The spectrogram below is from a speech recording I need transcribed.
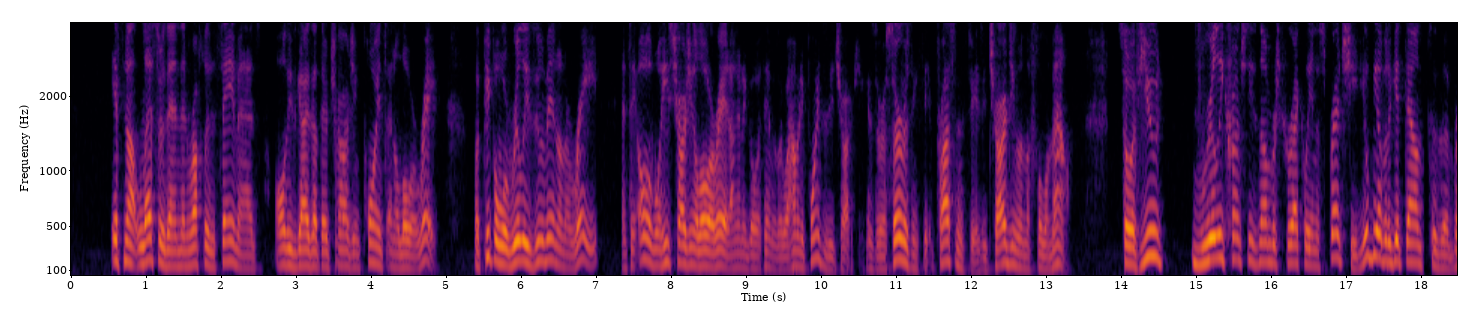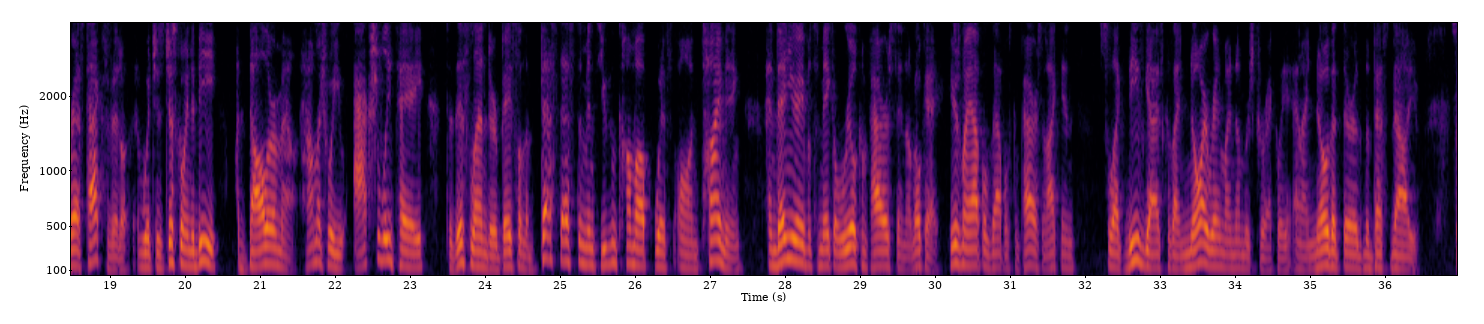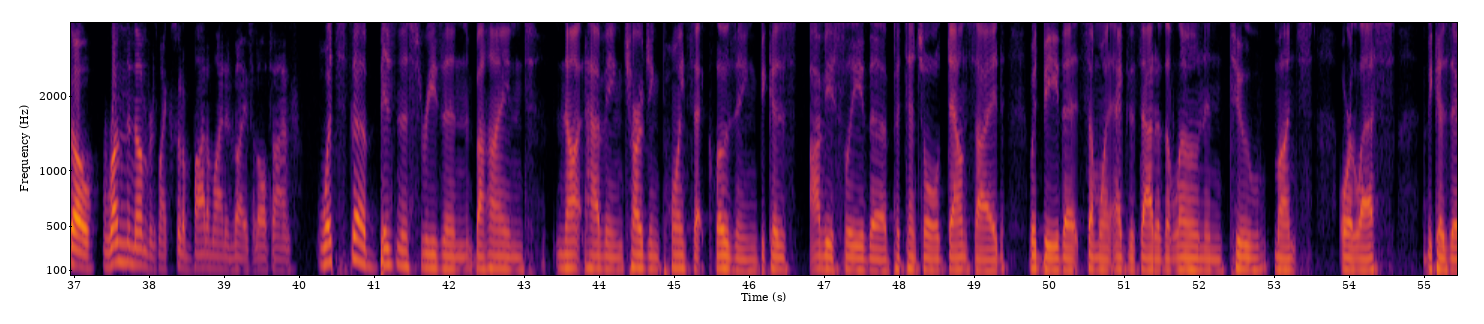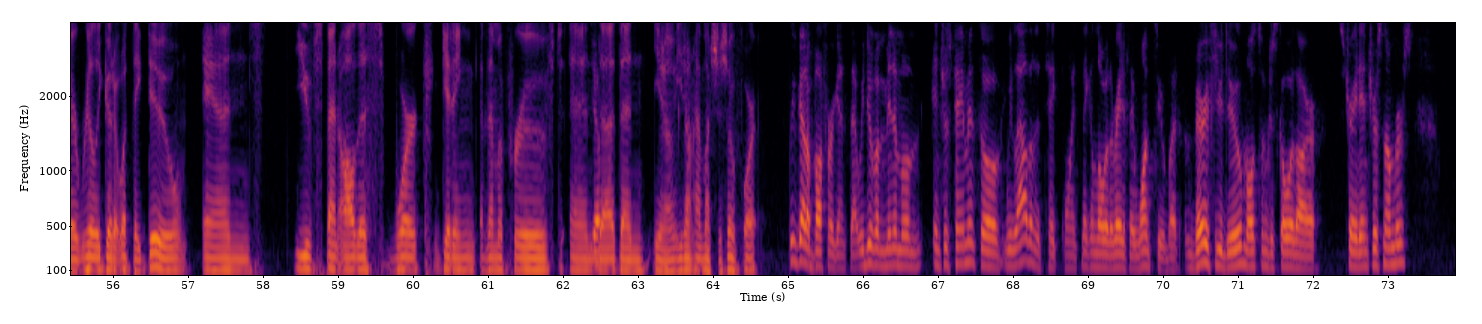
if not lesser than then roughly the same as all these guys out there charging points and a lower rate. But people will really zoom in on a rate and say, oh, well, he's charging a lower rate. I'm going to go with him. I was like, well, how many points is he charging? Is there a servicing fee, a processing fee? Is he charging you on the full amount? So if you really crunch these numbers correctly in a spreadsheet, you'll be able to get down to the brass tacks of it, which is just going to be a dollar amount. How much will you actually pay to this lender based on the best estimates you can come up with on timing? And then you're able to make a real comparison of, okay, here's my apples to apples comparison. I can select these guys because I know I ran my numbers correctly and I know that they're the best value. So run the numbers, my sort of bottom line advice at all times. What's the business reason behind not having charging points at closing? Because obviously, the potential downside would be that someone exits out of the loan in two months or less because they're really good at what they do. And you've spent all this work getting them approved, and Yep. uh, then you know you don't have much to show for it. we've got a buffer against that. We do have a minimum interest payment, so we allow them to take points. And they can lower the rate if they want to, but very few do. Most of them just go with our straight interest numbers.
